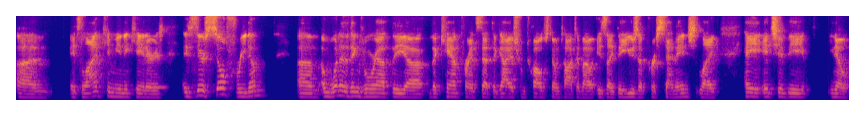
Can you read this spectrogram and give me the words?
um, it's live communicators. Is there still freedom? Um, one of the things when we're at the uh, the conference that the guys from 12 Stone talked about is like they use a percentage, like, hey, it should be you know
